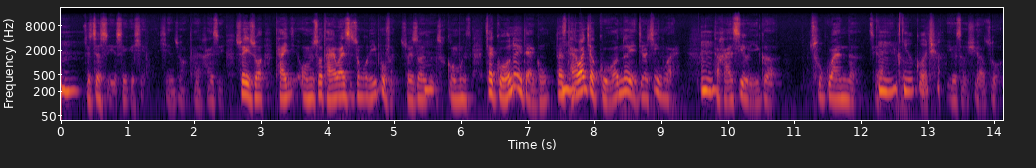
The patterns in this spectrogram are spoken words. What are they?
嗯，所以这是也是一个现现状，它还是所以说台我们说台湾是中国的一部分，所以说我们在国内代工，但是台湾叫国内叫境外，嗯，它还是有一个出关的这样一个一个过程，一个手续要做。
